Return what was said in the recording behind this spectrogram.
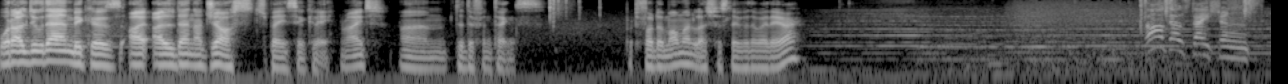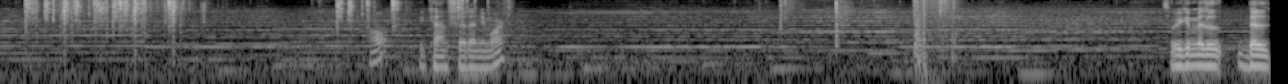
What I'll do then, because I, I'll then adjust basically, right? Um, the different things. But for the moment, let's just leave it the way they are. Cargo stations. Oh, we can't fit anymore. We can build, build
